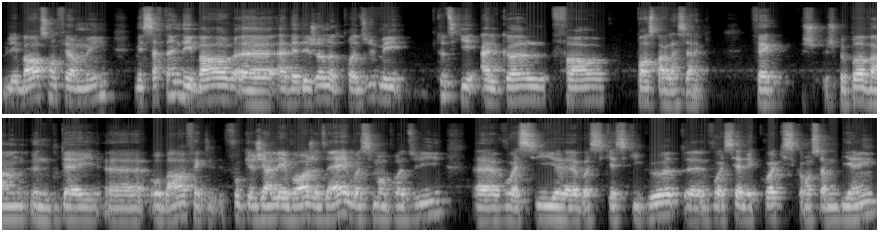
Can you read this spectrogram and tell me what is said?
les bars sont fermés, mais certains des bars avaient déjà notre produit, mais tout ce qui est alcool fort passe par la SAC. Fait que je ne peux pas vendre une bouteille euh, au bar. Fait qu'il faut que j'aille voir. Je dis, hey, voici mon produit, euh, voici, euh, voici qu'est-ce qui goûte, voici avec quoi qui se consomme bien.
